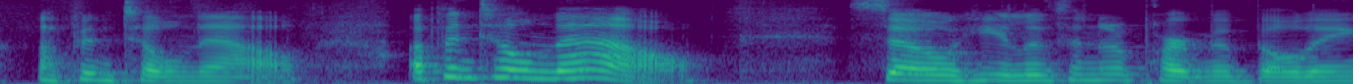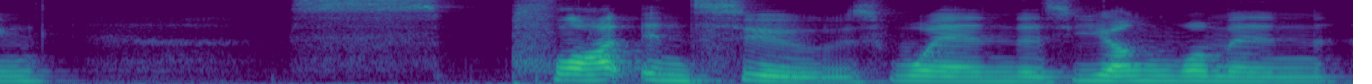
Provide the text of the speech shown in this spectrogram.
up until now. Up until now. So he lives in an apartment building. S- plot ensues when this young woman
